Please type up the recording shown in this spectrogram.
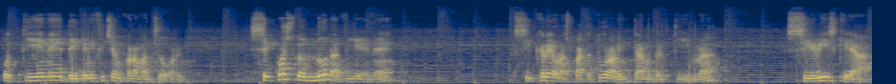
ottiene dei benefici ancora maggiori. Se questo non avviene, si crea una spaccatura all'interno del team si rischia,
